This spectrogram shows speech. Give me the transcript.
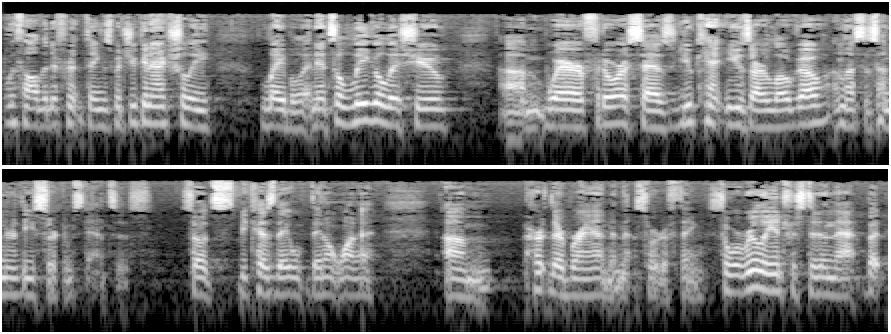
with all the different things. But you can actually label it, and it's a legal issue um, where Fedora says you can't use our logo unless it's under these circumstances. So it's because they they don't want to um, hurt their brand and that sort of thing. So we're really interested in that. But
